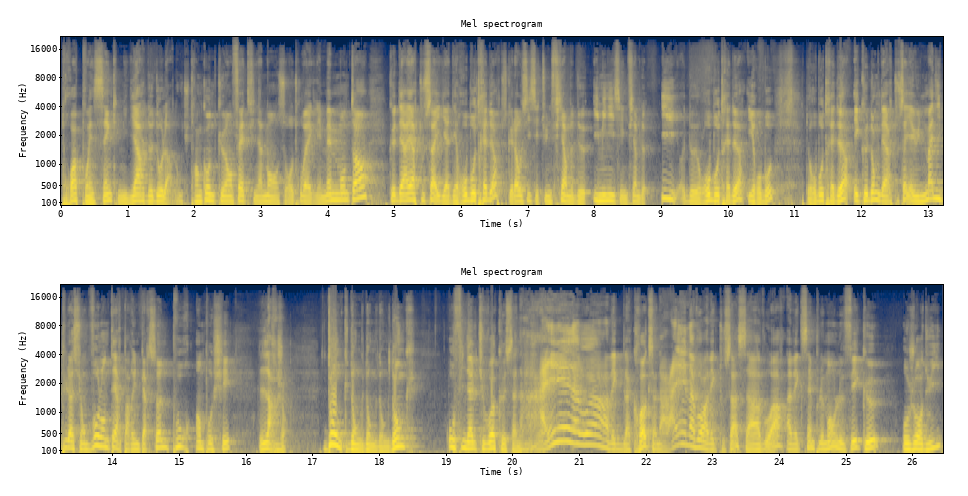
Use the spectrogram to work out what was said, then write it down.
3,5 milliards de dollars. Donc tu te rends compte qu'en fait finalement on se retrouve avec les mêmes montants, que derrière tout ça il y a des robots traders, puisque là aussi c'est une firme de e-mini, c'est une firme de, e, de robots traders, e-robots, de robots traders, et que donc derrière tout ça il y a une manipulation volontaire par une personne pour empocher l'argent. Donc, donc, donc, donc, donc, Au final, tu vois que ça n'a rien à voir avec BlackRock, ça n'a rien à voir avec tout ça, ça a à voir avec simplement le fait que aujourd'hui,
